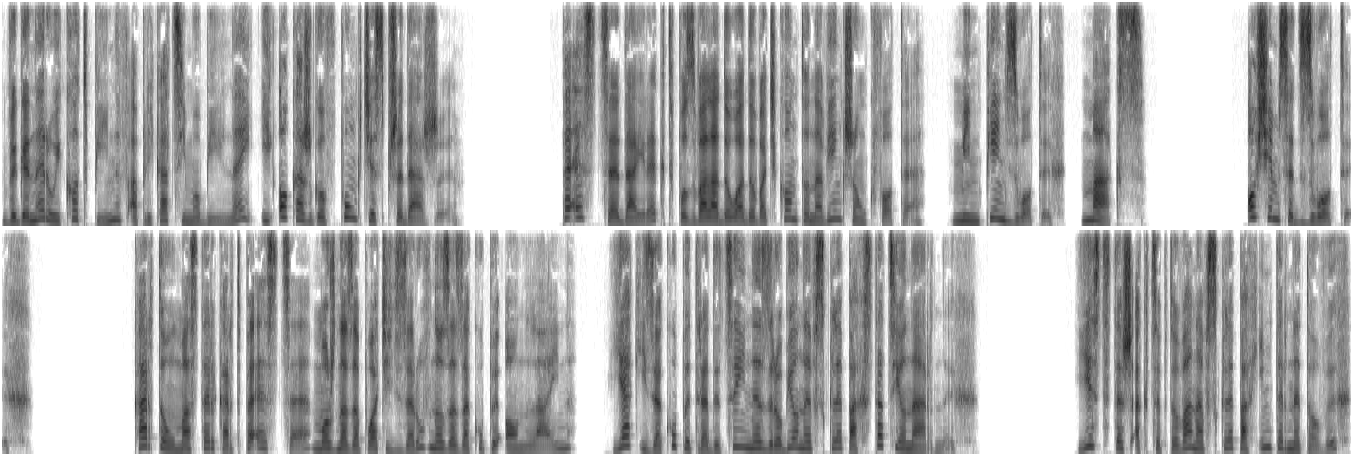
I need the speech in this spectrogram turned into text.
Wygeneruj kod PIN w aplikacji mobilnej i okaż go w punkcie sprzedaży. PSC Direct pozwala doładować konto na większą kwotę. Min 5 zł, max 800 zł. Kartą Mastercard PSC można zapłacić zarówno za zakupy online, jak i zakupy tradycyjne zrobione w sklepach stacjonarnych. Jest też akceptowana w sklepach internetowych,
